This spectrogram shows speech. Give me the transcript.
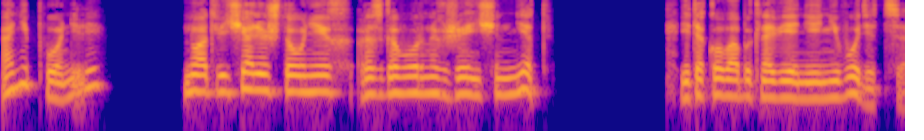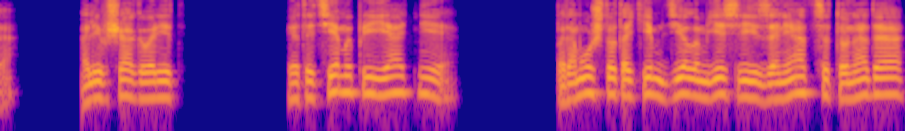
Они поняли, но отвечали, что у них разговорных женщин нет, и такого обыкновения не водится. А левша говорит, это тем и приятнее, потому что таким делом, если и заняться, то надо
